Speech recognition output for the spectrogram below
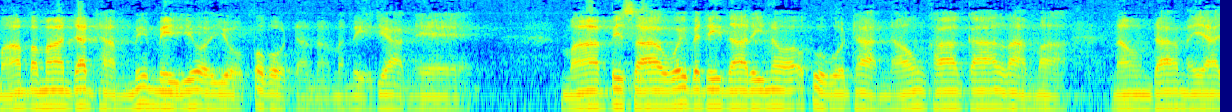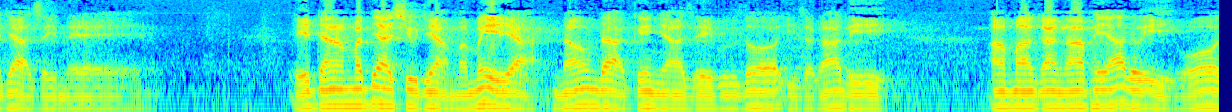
မာပမာဒဋ္ဌမိမိရော့ရော့ပော့ပော့တန်တာမနေကြနဲ့မာပစ္စာဝိပတိတာရိနောအခုဝထနောင်ခါကာလမနောင်တမရကြစေနဲ့ ဧတံမပြရှုကြမမေ့ရနောင်တကင်းညာစေဟုသောဤစကားသည်အမကငါဖရာတို့ဤဝေါ်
